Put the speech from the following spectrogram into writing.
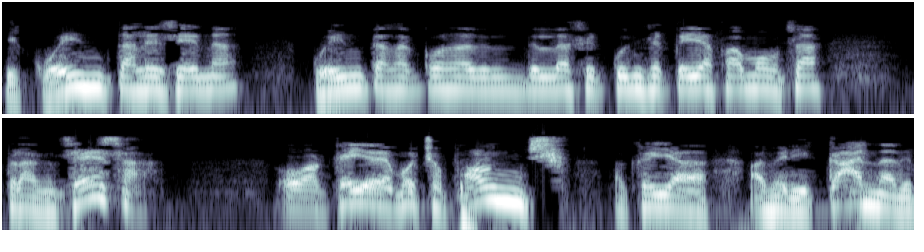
y cuenta la escena, cuenta la cosa de, de la secuencia aquella famosa francesa, o aquella de mucho punch, aquella americana de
